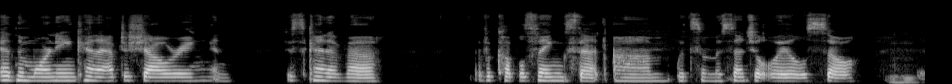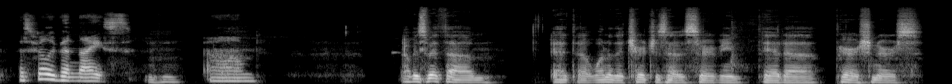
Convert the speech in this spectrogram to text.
in the morning kind of after showering and just kind of uh, of a couple things that um, with some essential oils so hmm it's really been nice hmm um, I was with um at uh, one of the churches I was serving. They had a parish nurse,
